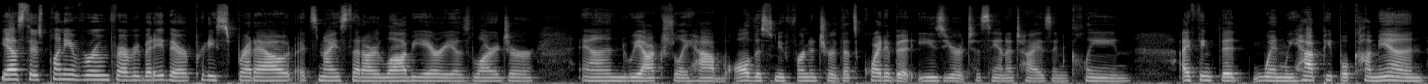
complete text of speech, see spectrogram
Yes, there's plenty of room for everybody. They're pretty spread out. It's nice that our lobby area is larger and we actually have all this new furniture that's quite a bit easier to sanitize and clean. I think that when we have people come in,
